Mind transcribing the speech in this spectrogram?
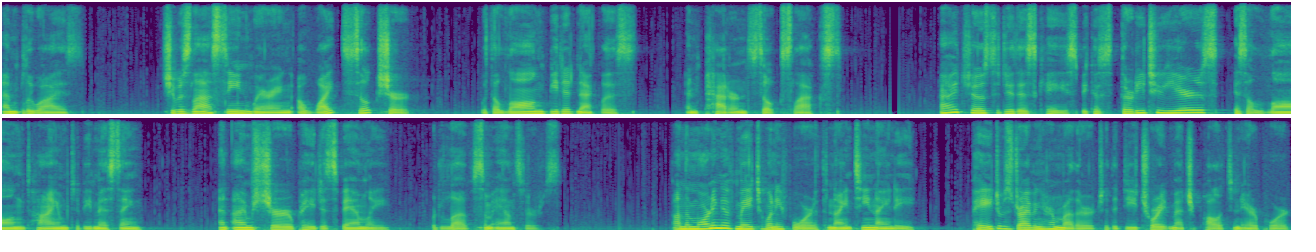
and blue eyes. She was last seen wearing a white silk shirt with a long beaded necklace and patterned silk slacks. I chose to do this case because 32 years is a long time to be missing, and I'm sure Paige's family would love some answers. On the morning of May 24th, 1990, Paige was driving her mother to the Detroit Metropolitan Airport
